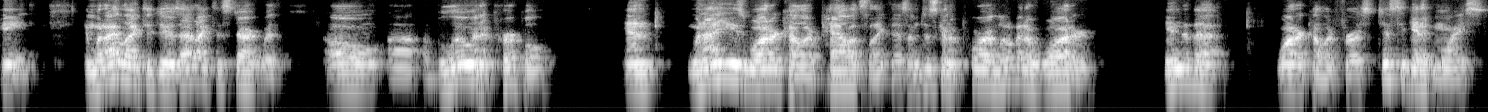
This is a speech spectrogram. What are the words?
paint. And what I like to do is I like to start with, oh, uh, a blue and a purple. And when I use watercolor palettes like this, I'm just gonna pour a little bit of water into the watercolor first, just to get it moist.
